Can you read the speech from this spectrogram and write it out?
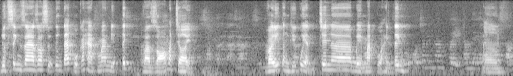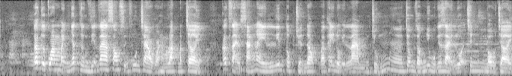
được sinh ra do sự tương tác của các hạt mang điện tích và gió mặt trời. Vấy tầng khí quyển trên uh, bề mặt của hành tinh uh, các cực quang mạnh nhất thường diễn ra sau sự phun trào của hàng loạt mặt trời. Các giải sáng này liên tục chuyển động và thay đổi làm chúng trông giống như một cái giải lụa trên bầu trời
